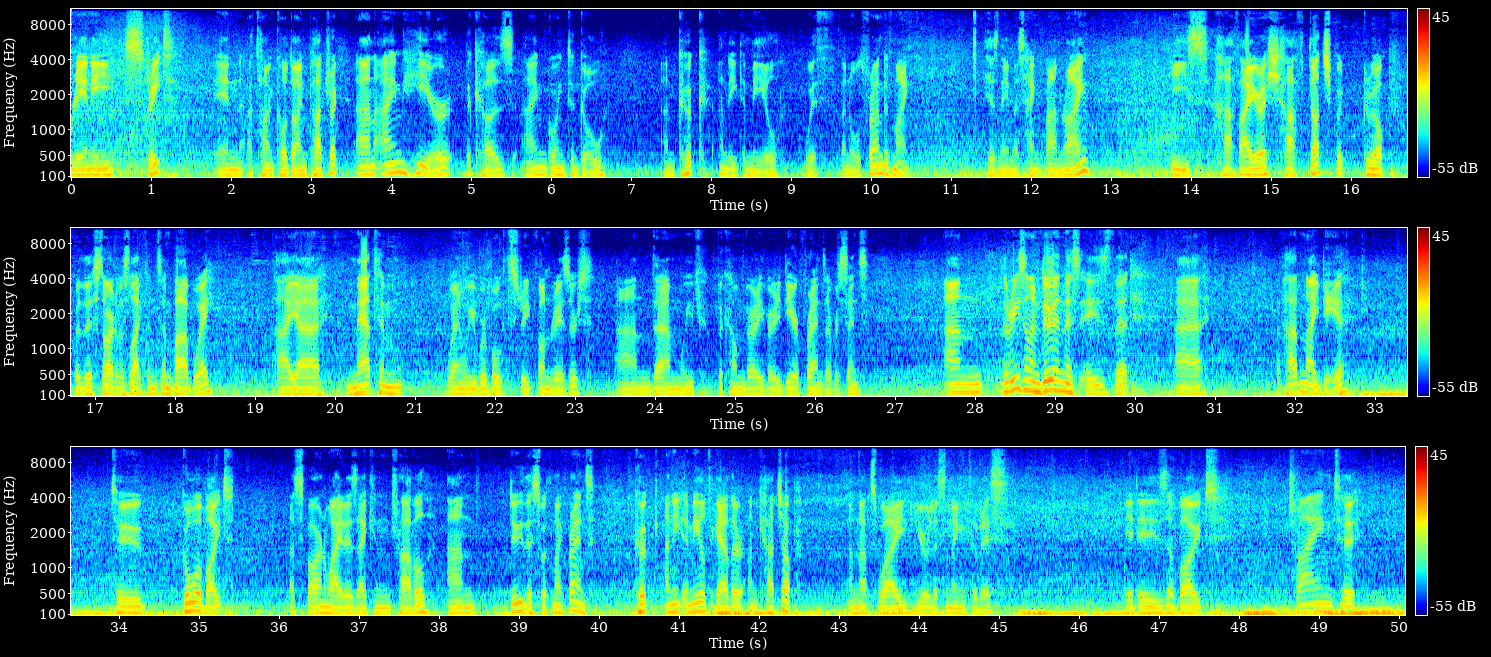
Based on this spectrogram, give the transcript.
rainy street in a town called Downpatrick, and I'm here because I'm going to go and cook and eat a meal with an old friend of mine. His name is Henk Van Rijn. He's half Irish, half Dutch, but grew up for the start of his life in Zimbabwe. I uh, met him when we were both street fundraisers, and um, we've become very, very dear friends ever since. And the reason I'm doing this is that uh, I've had an idea to go about as far and wide as I can travel and do this with my friends. Cook and eat a meal together and catch up. And that's why you're listening to this. It is about trying to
